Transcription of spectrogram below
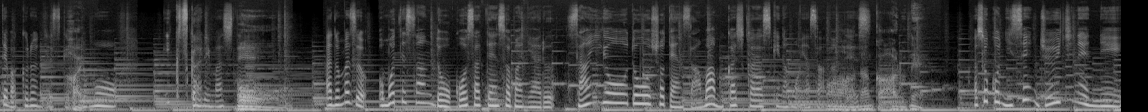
てはくるんですけれども、い、くつかありましおてーあのまず表参道交差点そばにある山陽堂書店さんは昔から好きな本屋さんなんあーなんですかあるね。あそこ2011年に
